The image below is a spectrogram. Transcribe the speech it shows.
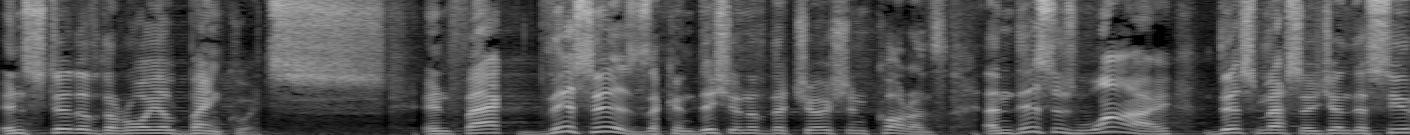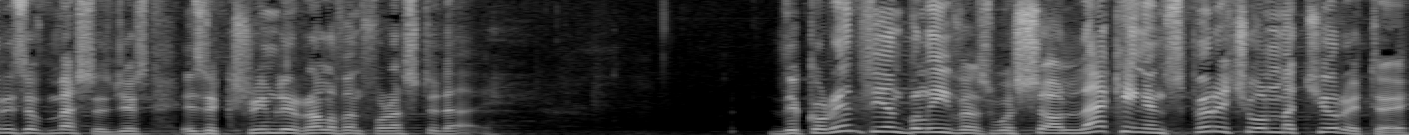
instead of the royal banquets. In fact, this is the condition of the church in Corinth. And this is why this message and this series of messages is extremely relevant for us today. The Corinthian believers were so lacking in spiritual maturity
